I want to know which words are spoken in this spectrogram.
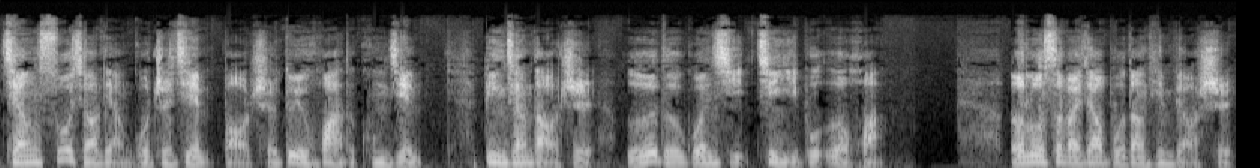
将缩小两国之间保持对话的空间，并将导致俄德关系进一步恶化。俄罗斯外交部当天表示，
